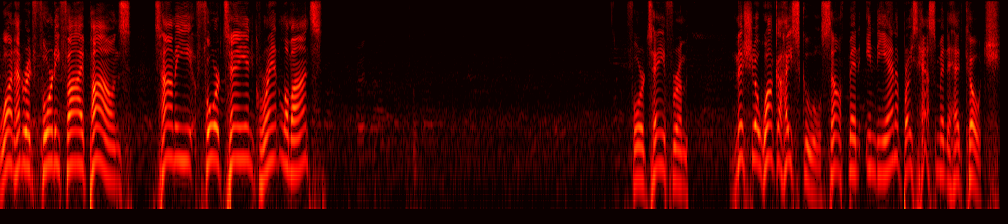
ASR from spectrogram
One hundred forty-five pounds. Tommy Forte and Grant Lamont. Forte from Mishawaka High School, South Bend, Indiana. Bryce Hassman, the head coach.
